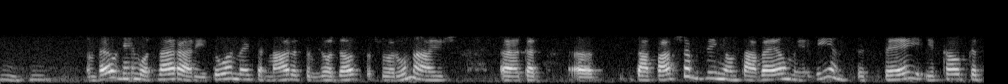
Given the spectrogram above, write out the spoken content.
Mhm. Un vēl ņemot vērā arī to, mēs ar Māru esam ļoti daudz par šo runājuši, uh, ka uh, tā pašapziņa un tā vēlme ir viens, bet spēja ir kaut kas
